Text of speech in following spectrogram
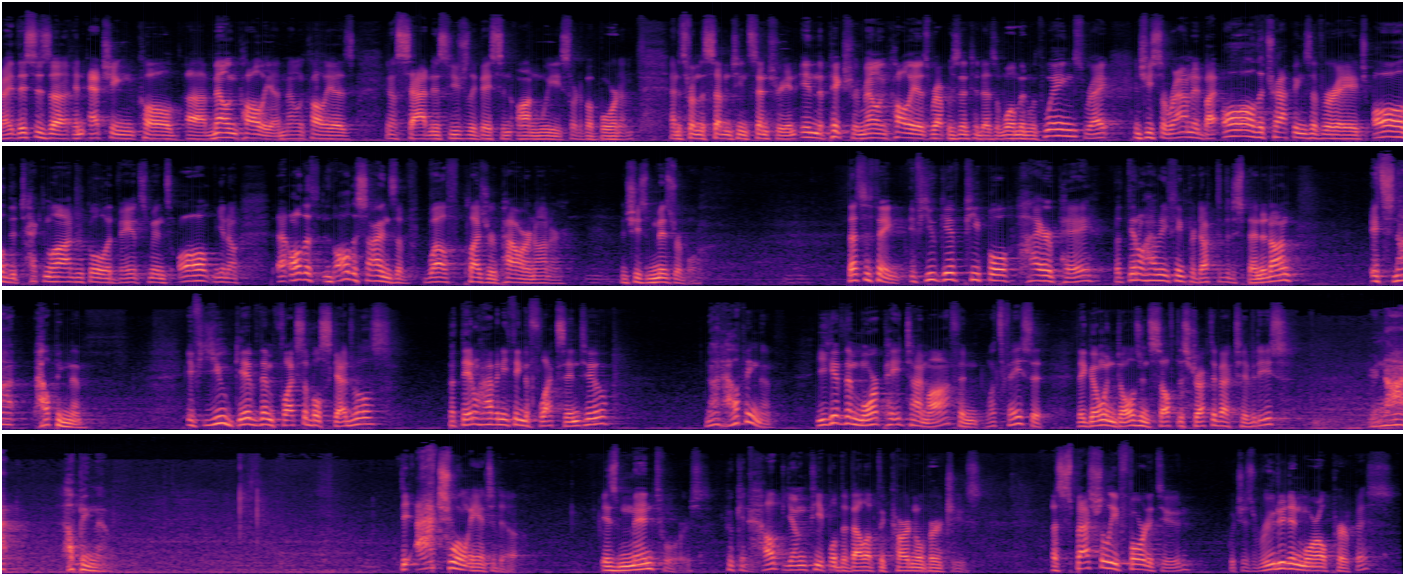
right? This is a, an etching called uh, Melancholia. Melancholia is you know, sadness, usually based in ennui, sort of a boredom. And it's from the 17th century. And in the picture, Melancholia is represented as a woman with wings, right? And she's surrounded by all the trappings of her age, all the technological advancements, all, you know, all the, all the signs of wealth, pleasure, power, and honor. And she's miserable. That's the thing. If you give people higher pay, but they don't have anything productive to spend it on, it's not helping them if you give them flexible schedules, but they don't have anything to flex into, not helping them. You give them more paid time off, and let's face it, they go indulge in self destructive activities, you're not helping them. The actual antidote is mentors who can help young people develop the cardinal virtues, especially fortitude, which is rooted in moral purpose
